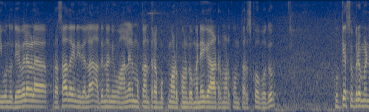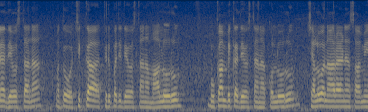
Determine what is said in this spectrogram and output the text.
ಈ ಒಂದು ದೇವಾಲಯಗಳ ಪ್ರಸಾದ ಏನಿದೆಯಲ್ಲ, ಅದನ್ನು ನೀವು ಆನ್ಲೈನ್ ಮುಖಾಂತರ ಬುಕ್ ಮಾಡಿಕೊಂಡು ಮನೆಗೆ ಆರ್ಡ್ರ್ ಮಾಡ್ಕೊಂಡು ತರಿಸ್ಕೋಬೋದು. ಕುಕ್ಕೆ ಸುಬ್ರಹ್ಮಣ್ಯ ದೇವಸ್ಥಾನ ಮತ್ತು ಚಿಕ್ಕ ತಿರುಪತಿ ದೇವಸ್ಥಾನ ಮಾಲೂರು, ಮೂಕಾಂಬಿಕಾ ದೇವಸ್ಥಾನ ಕೊಲ್ಲೂರು, ಚಲುವನಾರಾಯಣ ಸ್ವಾಮಿ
